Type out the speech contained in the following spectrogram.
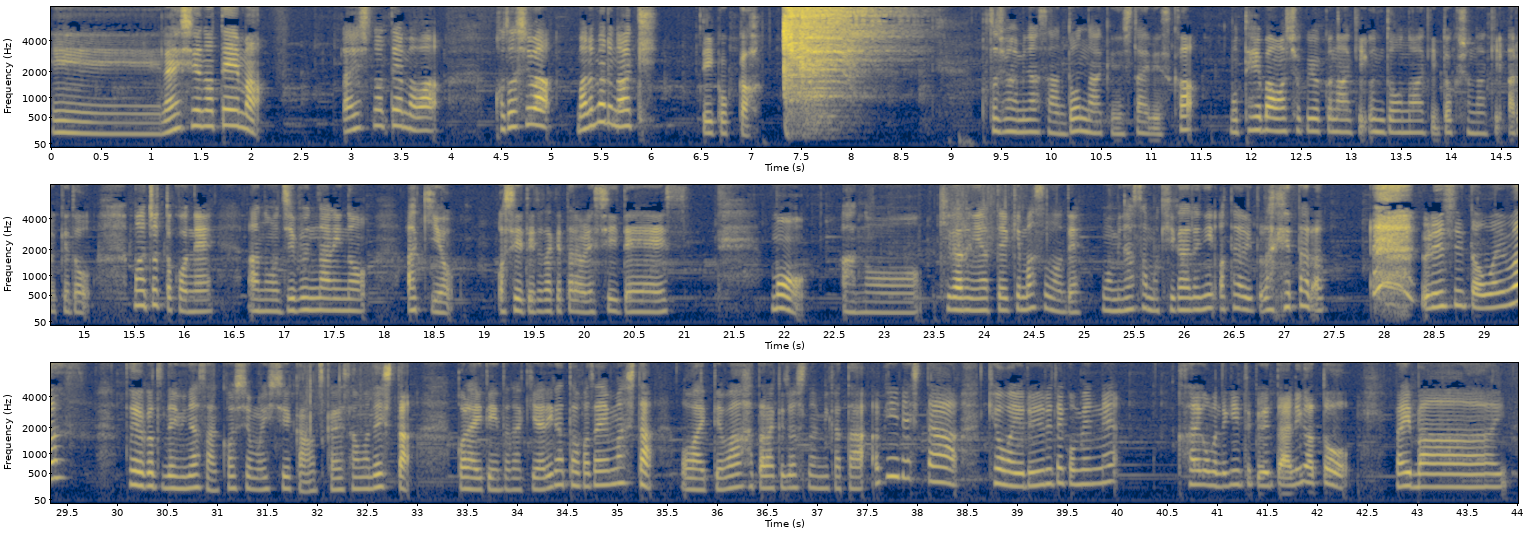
えー、来週のテーマ。来週のテーマは、今年は〇〇の秋でいこっか。今年は皆さんどんな秋にしたいですか？もう定番は食欲の秋、運動の秋、読書の秋あるけど、まあちょっとこうね、あの、自分なりの秋を教えていただけたら嬉しいです。もう、あのー、気軽にやっていきますので、もう皆さんも気軽にお便りいただけたら 嬉しいと思います。ということで皆さん今週も一週間お疲れ様でした。ご来店いただきありがとうございました。お相手は働く女子の味方、アビーでした。今日はゆるゆるでごめんね。最後まで聞いてくれてありがとう。バイバーイ。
